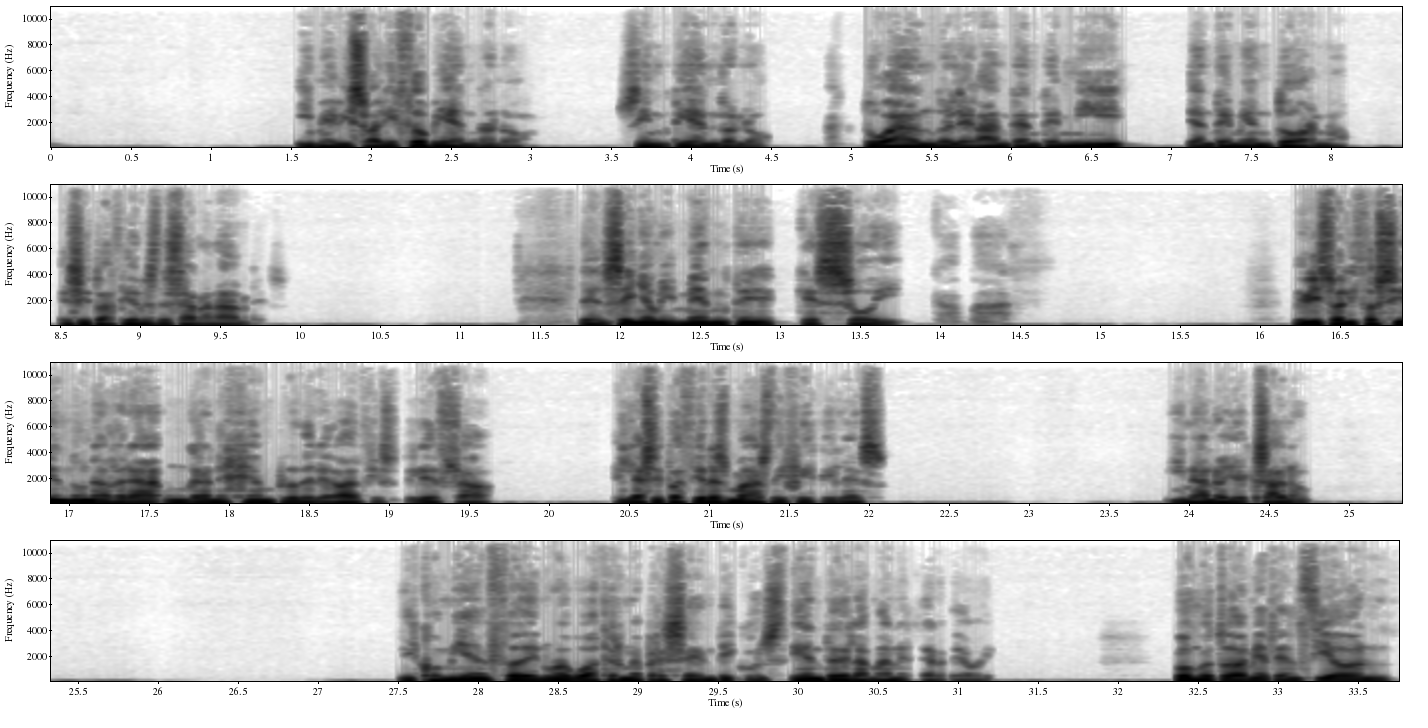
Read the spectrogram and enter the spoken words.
y me visualizo viéndolo, sintiéndolo, actuando elegante ante mí y ante mi entorno en situaciones desagradables. Le enseño a mi mente que soy capaz. Me visualizo siendo un gran ejemplo de elegancia y sutileza en las situaciones más difíciles. Inhalo y exhalo. Y comienzo de nuevo a hacerme presente y consciente del amanecer de hoy. Pongo toda mi atención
